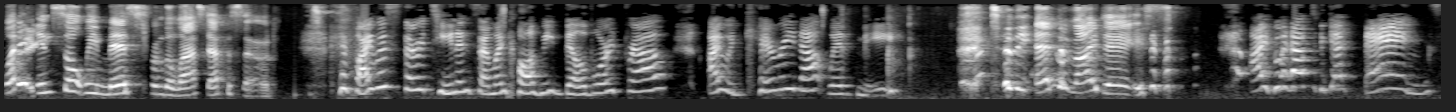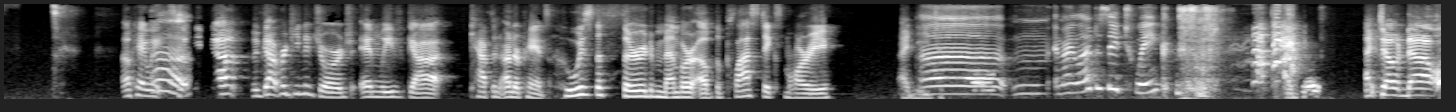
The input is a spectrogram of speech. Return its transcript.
what an insult we missed from the last episode. If I was 13 and someone called me billboard brow, I would carry that with me. to the end of my days. I would have to get bangs. Okay, wait. So we've got we've got Regina George and we've got Captain Underpants. Who is the third member of the Plastics, Mari? I need. to- Uh, mm, am I allowed to say twink? I don't. I don't know.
